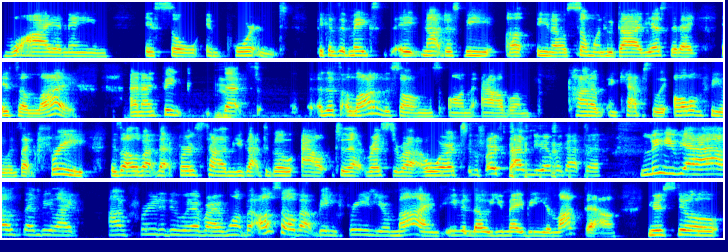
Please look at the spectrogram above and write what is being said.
why a name is so important because it makes it not just be, a, you know, someone who died yesterday, it's a life. And I think Yeah. that's, that's a lot of the songs on the album kind of encapsulate all the feelings. Like Free is all about that first time you got to go out to that restaurant or to the first time you ever got to leave your house and be like, I'm free to do whatever I want, but also about being free in your mind, even though you may be in lockdown, you're still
